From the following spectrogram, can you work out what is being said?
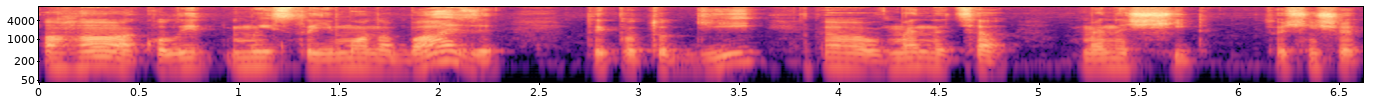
Ага, коли ми стоїмо на базі, типу, тоді а, в мене ця, в мене щит. Точніше,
